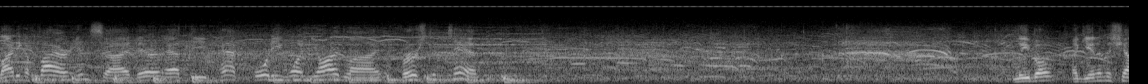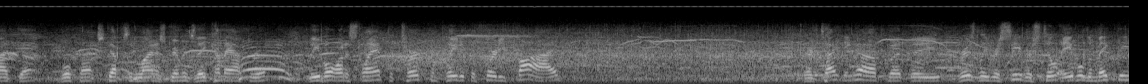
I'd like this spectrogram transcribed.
lighting a fire inside there at the Pack 41-yard line, first and 10. Lebo again in the shotgun. Wolfpack steps in the line of scrimmage. They come after him. Lebo on a slant to Turk, complete at the 35. They're tightening up, but the Grizzly receiver still able to make the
